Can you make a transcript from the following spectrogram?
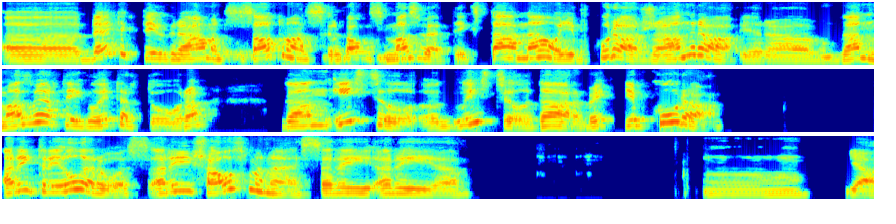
Uh, detektīvu grāmatas tas automātiski ir kaut kas mazvērtīgs. Tā nav, jebkurā žanrā ir uh, gan mazvērtīga literatūra, gan izcili, izcili darbi, jebkurā arī trilleros, arī šausmanēs, arī, arī mm, jā,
